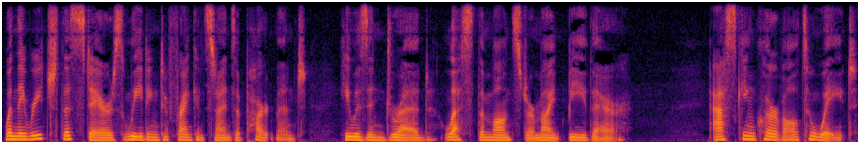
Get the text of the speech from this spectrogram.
When they reached the stairs leading to Frankenstein's apartment, he was in dread lest the monster might be there. Asking Clerval to wait,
